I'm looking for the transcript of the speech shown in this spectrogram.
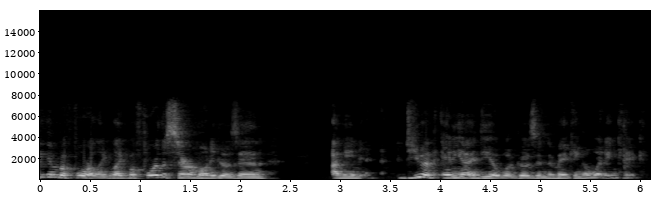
even before, like like before the ceremony goes in, I mean, do you have any idea what goes into making a wedding cake?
